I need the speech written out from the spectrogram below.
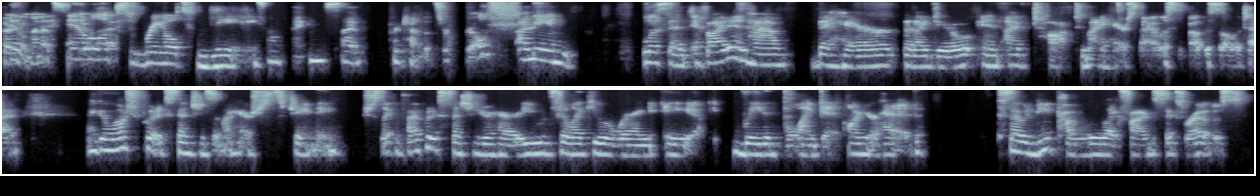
30 It- minutes. It looks real to me. Some things I pretend it's real. I mean, listen, if I didn't have the hair that I do, and I've talked to my hairstylist about this all the time, I go, why don't you put extensions in my hair? She's Jami. She's like, if I put extensions in your hair, you would feel like you were wearing a weighted blanket on your head because I would need probably like five to six rows.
